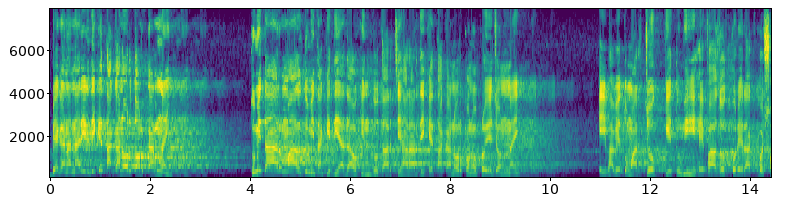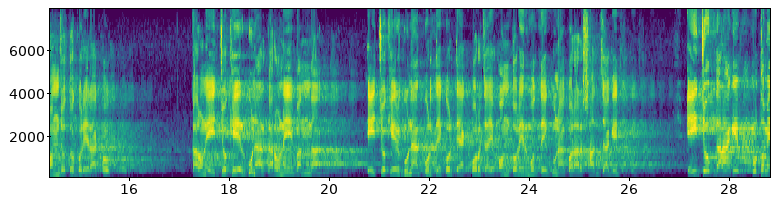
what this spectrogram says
বেগানা নারীর দিকে তাকানোর দরকার নাই। তুমি তার মাল তুমি তাকে দিয়া দাও, কিন্তু তার চেহারার দিকে তাকানোর কোনো প্রয়োজন নাই। এইভাবে তোমার চোখকে তুমি হেফাজত করে রাখো, সংযত করে রাখো। কারণ এই চোখের গুণার কারণে বান্দা এই চোখের গুণা করতে করতে এক পর্যায়ে অন্তরের মধ্যে গুণা করার স্বাদ জাগে। এই চোখ দ্বারা আগে প্রথমে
